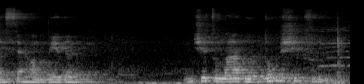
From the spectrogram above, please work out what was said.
flautista Serra Almeida, intitulado Dom Chiquinho.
